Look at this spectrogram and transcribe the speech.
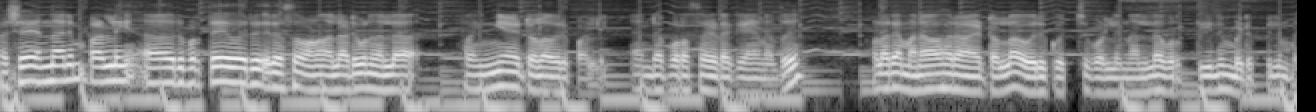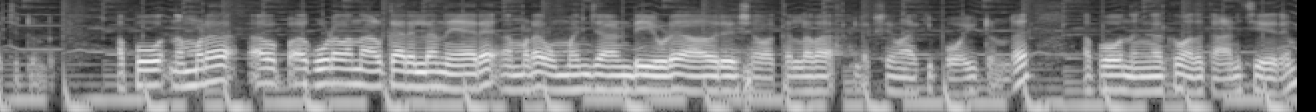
പക്ഷേ എന്നാലും പള്ളി ഒരു പ്രത്യേക ഒരു രസമാണ്. നല്ല അടിപൊളി നല്ല ഭംഗിയായിട്ടുള്ള ഒരു പള്ളി. എന്റെ പുറ സൈഡൊക്കെയാണിത്. വളരെ മനോഹരമായിട്ടുള്ള ഒരു കൊച്ചു പള്ളി. നല്ല വൃത്തിയിലും വെടുപ്പിലും വെച്ചിട്ടുണ്ട്. അപ്പോൾ നമ്മുടെ കൂടെ വന്ന ആൾക്കാരെല്ലാം നേരെ നമ്മുടെ ഉമ്മൻചാണ്ടിയുടെ ആ ഒരു ശവക്കല്ലറ ലക്ഷ്യമാക്കി പോയിട്ടുണ്ട്. അപ്പോൾ നിങ്ങൾക്കും അത് കാണിച്ചു തരും.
